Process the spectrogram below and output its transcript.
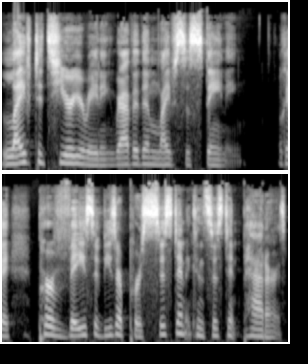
life deteriorating rather than life sustaining. Okay. Pervasive. These are persistent consistent patterns.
